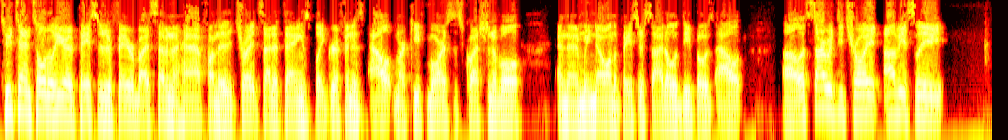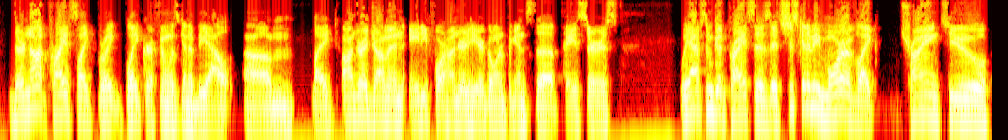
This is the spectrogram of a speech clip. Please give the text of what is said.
210 total here. The Pacers are favored by seven and a half on the Detroit side of things. Blake Griffin is out. Markieff Morris is questionable. And then we know on the Pacers side, Oladipo is out. Uh, let's start with Detroit. Obviously, they're not priced like Blake Griffin was going to be out. Um, like Andre Drummond, 8,400 here going up against the Pacers. We have some good prices. It's just going to be more of like trying to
